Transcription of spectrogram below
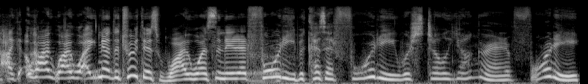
Like, why, why, why? No, the truth is, why wasn't it at 40? Because at 40, we're still younger. And at 40,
